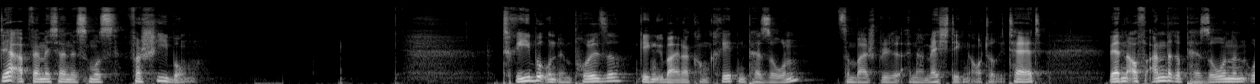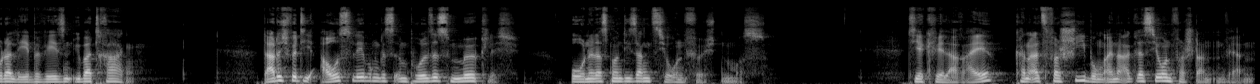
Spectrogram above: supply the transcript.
Der Abwehrmechanismus Verschiebung. Triebe und Impulse gegenüber einer konkreten Person zum Beispiel einer mächtigen Autorität, werden auf andere Personen oder Lebewesen übertragen. Dadurch wird die Auslebung des Impulses möglich, ohne dass man die Sanktion fürchten muss. Tierquälerei kann als Verschiebung einer Aggression verstanden werden.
